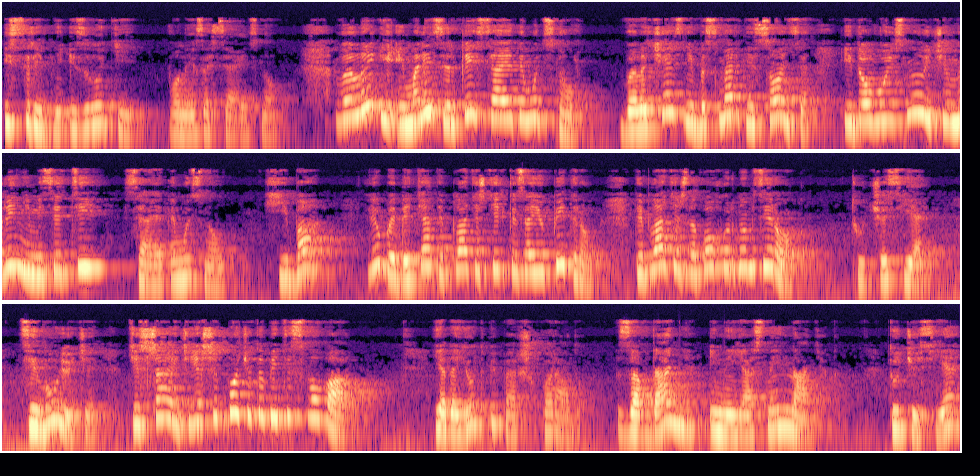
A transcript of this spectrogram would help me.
і срібні, і золоті, вони засяють знов. Великі і малі зірки сяятимуть знов. Величезні безсмертні сонця і довгоіснуючі мрійні місяці сяятимуть знов. Хіба, любе дитя, ти платиш тільки за Юпітером, ти платиш за похороном зірок? Тут щось є. Цілуючи, тішаючи, я шепочу тобі ці слова. Я даю тобі першу пораду, завдання і неясний натяк. Тут щось є,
